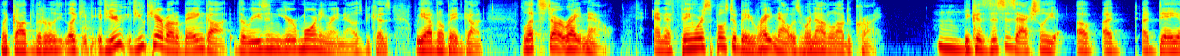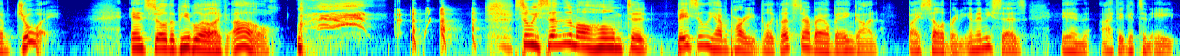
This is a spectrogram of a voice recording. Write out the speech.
Like God literally, like if, if you if you care about obeying God, the reason you're mourning right now is because we haven't obeyed God. Let's start right now. And the thing we're supposed to obey right now is we're not allowed to cry hmm. because this is actually a, a, a day of joy. And so the people are like, oh. so he sends them all home to basically have a party. They're like, let's start by obeying God, by celebrating. And then he says in, I think it's in 8,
